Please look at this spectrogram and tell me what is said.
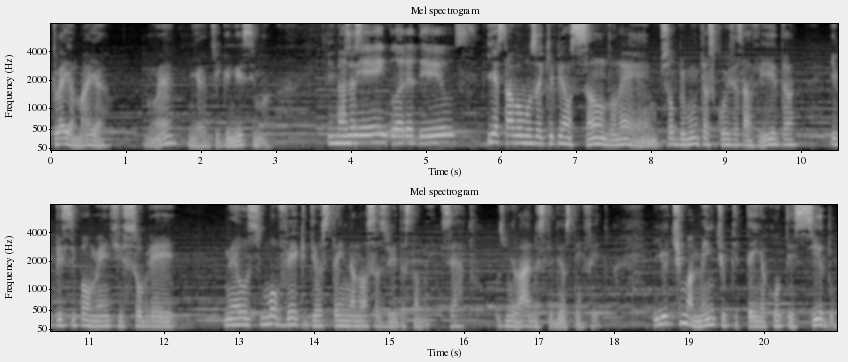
Cleia Maia, não é? Minha digníssima. E Amém, glória a Deus. E estávamos aqui pensando, né, sobre muitas coisas da vida e principalmente sobre né, os mover que Deus tem nas nossas vidas também, certo? Os milagres que Deus tem feito. E ultimamente o que tem acontecido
